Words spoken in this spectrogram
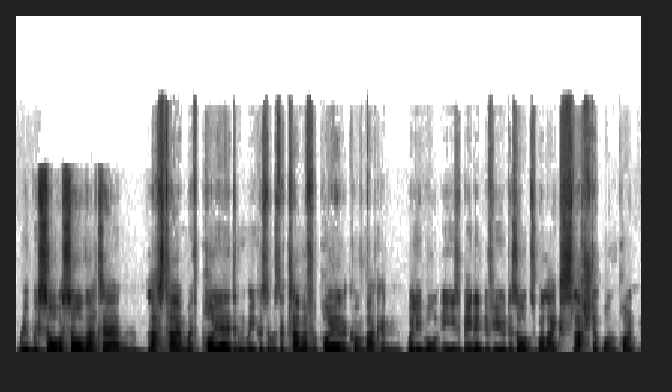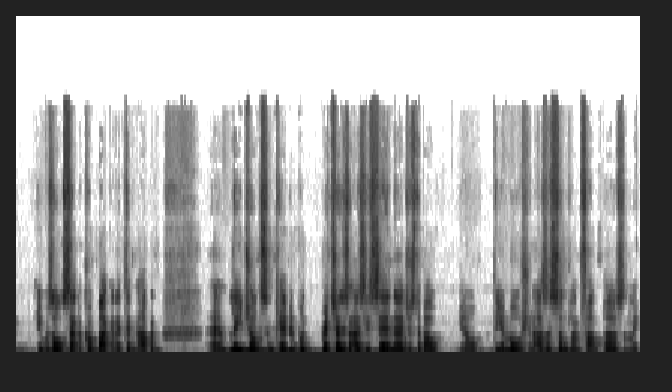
We, we sort of saw that um, last time with Poyet, didn't we? Because there was the clamour for Poyet to come back, and Willie won't. He's been interviewed. His odds were like slashed at one point, and he was all set to come back, and it didn't happen. Um, Lee Johnson came in, but Rich, as, as you're saying there, just about you know the emotion as a Sunderland fan personally.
